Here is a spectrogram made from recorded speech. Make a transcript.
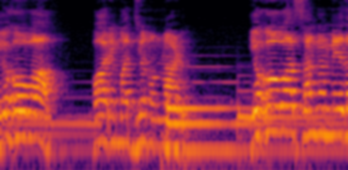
యహోవా వారి మధ్యనున్నాడు. యహోవా సంఘం మీద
